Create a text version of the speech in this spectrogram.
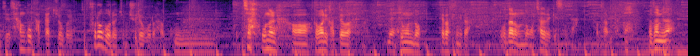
이제 상부 바깥쪽을 pullover를 좀 주력으로 하고 음, 자 오늘 어, 덩어리 갓대와 네. 등 운동 해봤습니다 또 다른 운동으로 찾아뵙겠습니다 감사합니다 감사합니다.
